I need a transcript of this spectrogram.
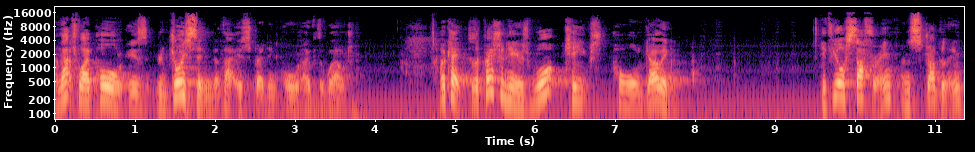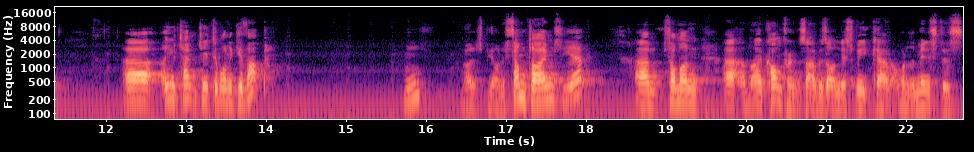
And that's why Paul is rejoicing that that is spreading all over the world. Okay, so the question here is what keeps Paul going? If you're suffering and struggling, uh, are you tempted to want to give up? Hmm? Well, let's be honest. Sometimes, yeah. Um, someone uh, at a conference I was on this week, uh, one of the ministers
